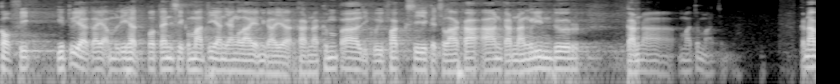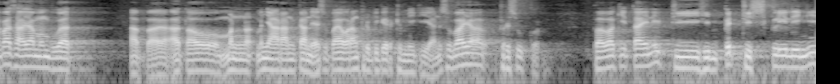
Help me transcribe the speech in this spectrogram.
Covid itu ya kayak melihat potensi kematian yang lain kayak karena gempa, likuifaksi, kecelakaan, karena ngelindur, karena macam-macam. Kenapa saya membuat apa atau men, menyarankan ya supaya orang berpikir demikian, supaya bersyukur bahwa kita ini dihimpit, disekelilingi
